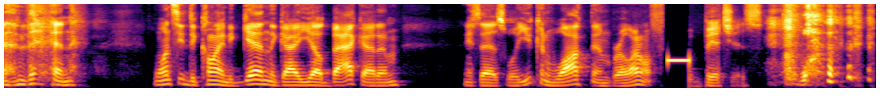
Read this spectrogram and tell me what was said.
And then once he declined again, the guy yelled back at him. And he says, Well, you can walk them, bro. I don't f- with bitches. What?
